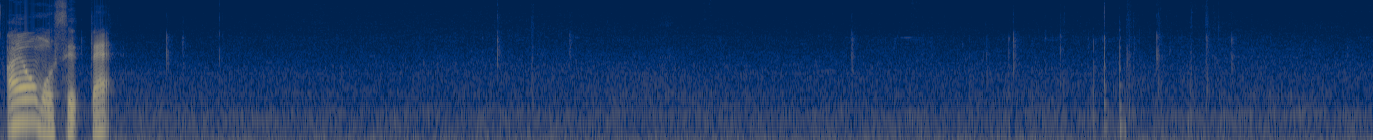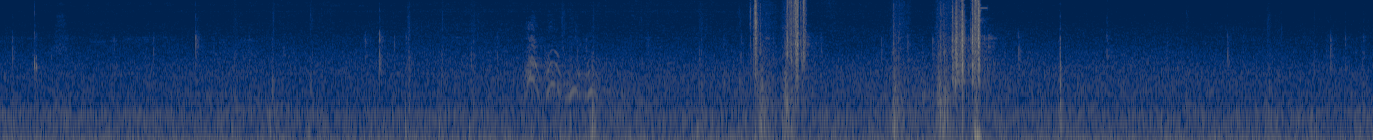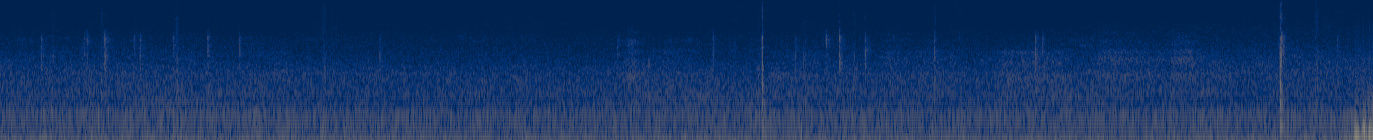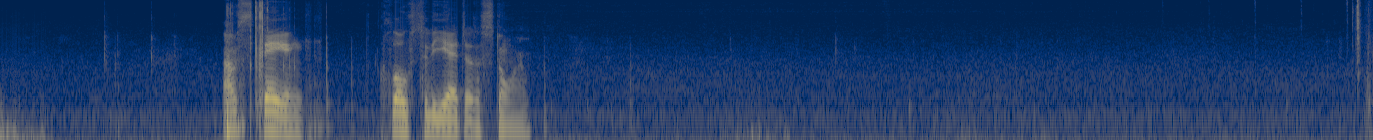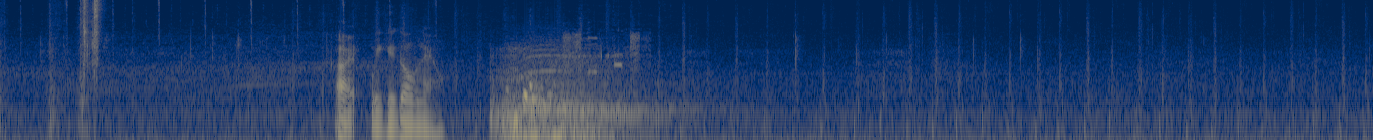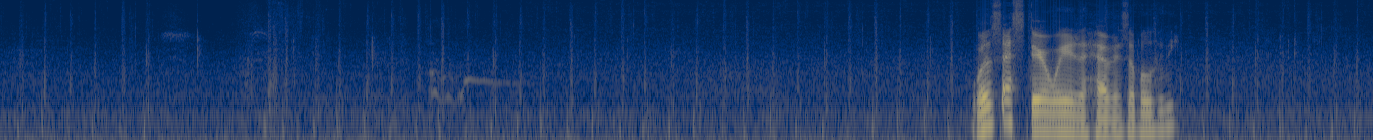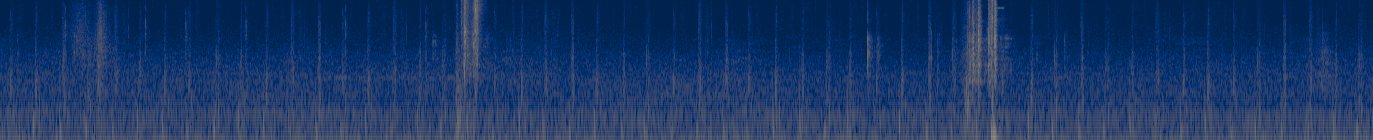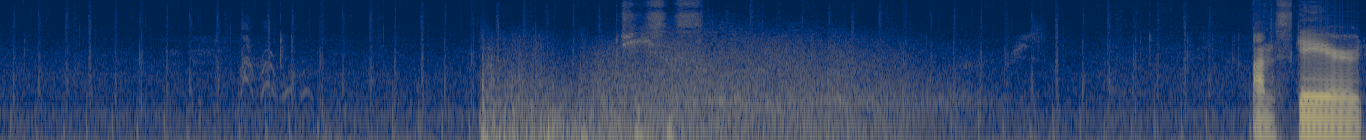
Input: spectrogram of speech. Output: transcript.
I almost hit that. I'm staying close to the edge of the storm. Alright, we could go now. What is that stairway to heaven supposed to be? Jesus. I'm scared.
